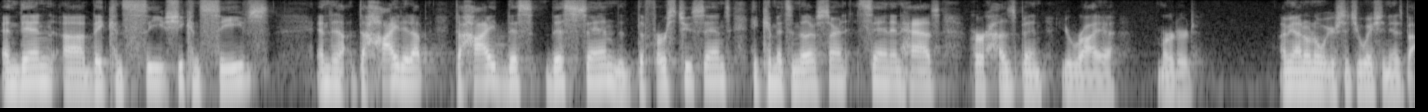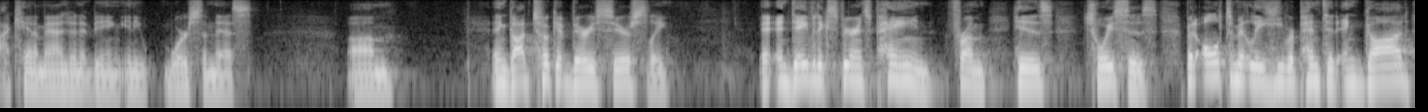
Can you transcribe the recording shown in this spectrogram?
and then uh, they conceive, she conceives, and to, to, hide it up, to hide this, this sin, the, the first two sins, he commits another sin and has her husband Uriah murdered. I mean, I don't know what your situation is, but I can't imagine it being any worse than this. Um, and God took it very seriously. And David experienced pain from his choices, but ultimately he repented and God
